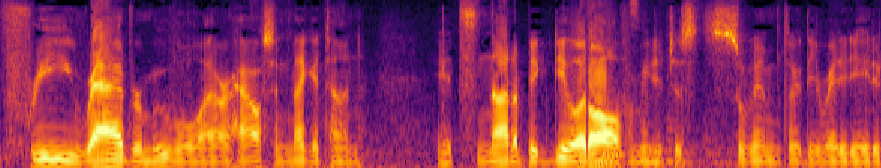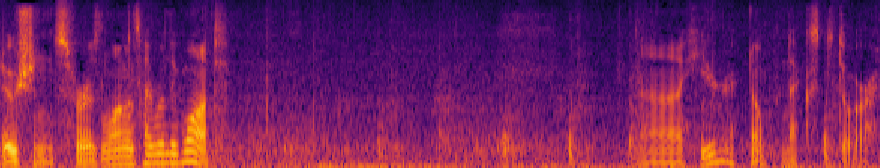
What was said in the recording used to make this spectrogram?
free rad removal at our house in Megaton. It's not a big deal at all for me to just swim through the irradiated oceans for as long as I really want. Uh, here? Nope, next door.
